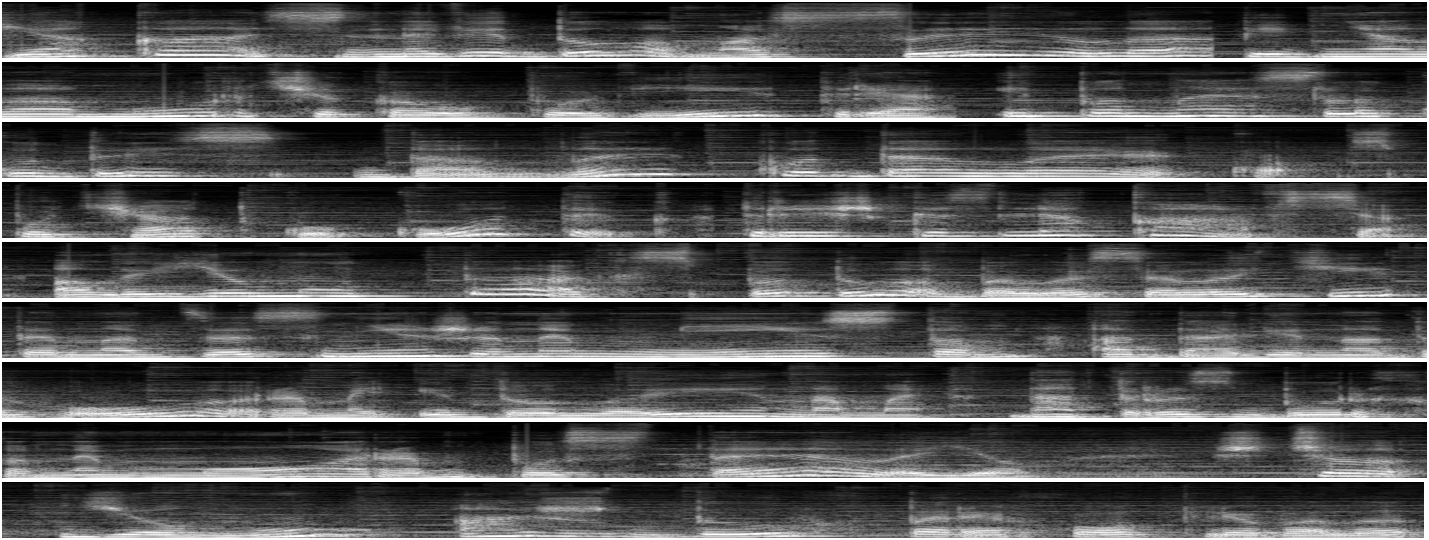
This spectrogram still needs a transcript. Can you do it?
якась невідома сила підняла Мурчика у повітря і понесла кудись далеко-далеко. Спочатку котик трішки злякався, але йому так сподобалося летіти над засніженим містом, а далі над горами і долинами, над розбурханим морем, пустелею, що йому аж дух перехоплювало.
